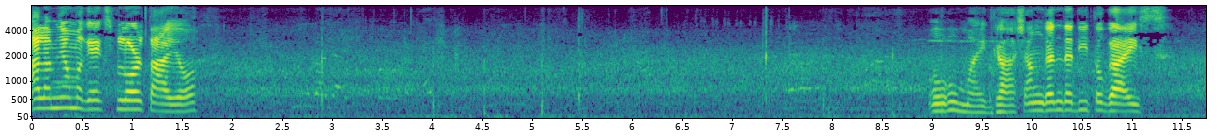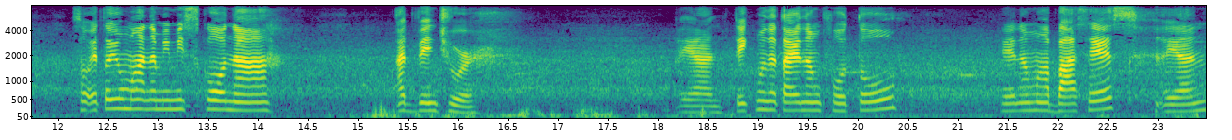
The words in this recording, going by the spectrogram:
Alam niyang mag-explore tayo. Oh my gosh, ang ganda dito guys. So ito yung mga namimiss ko na adventure. Ayan, take muna tayo ng photo. Ayan ang mga buses. Ayan.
